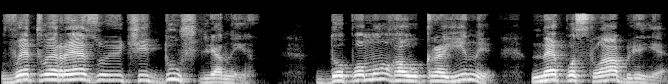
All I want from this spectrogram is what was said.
витверезуючий душ для них. Допомога України не послаблює,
